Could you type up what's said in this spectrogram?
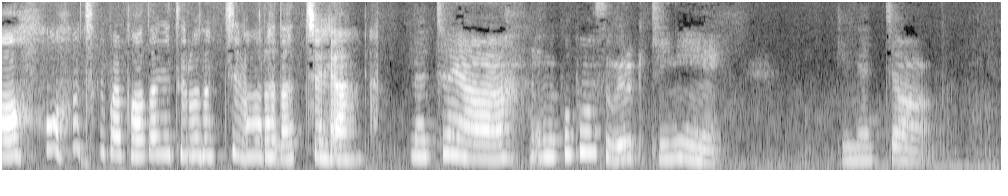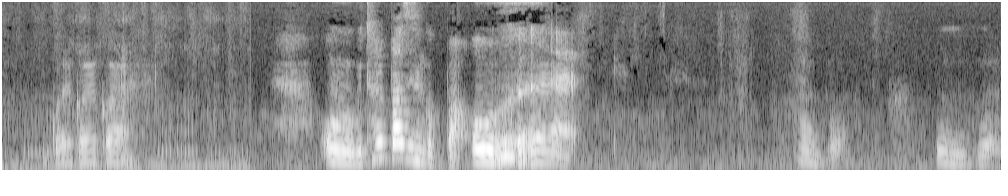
어, 어, 제발 바닥에 드러나지 마라 나치야. 나치야, 오늘 퍼포먼스 왜 이렇게 기니? 김나짜. 꼴꼴꼴. 어우, 털 빠지는 것 봐. 어우. 어이구. 오구.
